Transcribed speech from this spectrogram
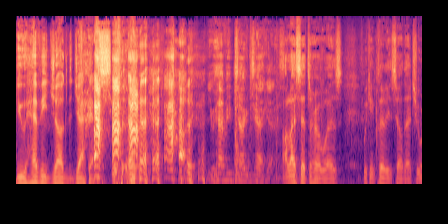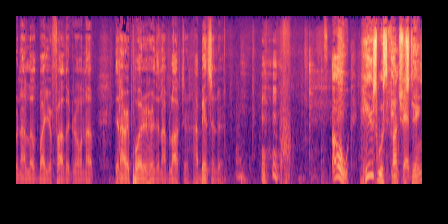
You heavy jugged jackass. you heavy jug jackass. All I said to her was, "We can clearly tell that you were not loved by your father growing up." Then I reported her. Then I blocked her. I Bensoned her. Oh, here's what's Fuck interesting.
